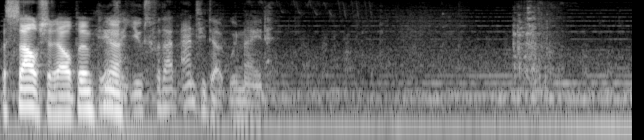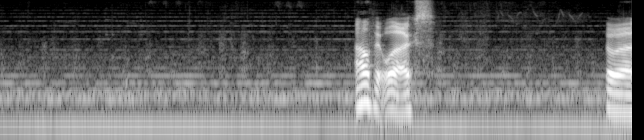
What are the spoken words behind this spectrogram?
The salve should help him. Here's Yeah. a use for that antidote we made. I hope it works. Uh,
